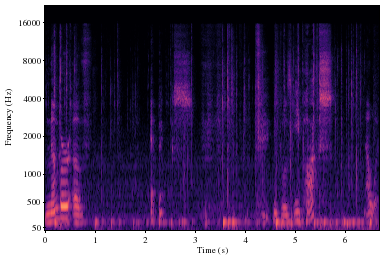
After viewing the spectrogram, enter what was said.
number of epics equals epochs. Now what?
